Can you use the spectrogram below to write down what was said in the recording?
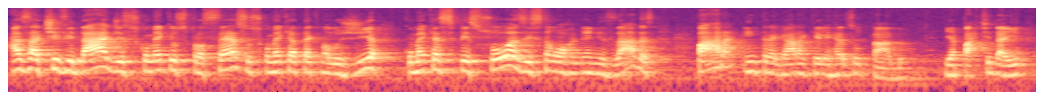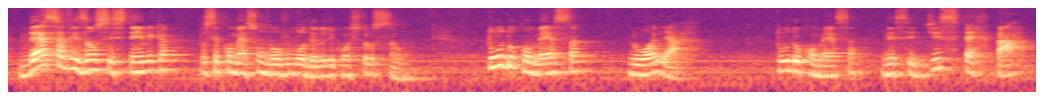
as atividades, como é que os processos, como é que a tecnologia, como é que as pessoas estão organizadas para entregar aquele resultado. E a partir daí, dessa visão sistêmica, você começa um novo modelo de construção. Tudo começa no olhar. Tudo começa nesse despertar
